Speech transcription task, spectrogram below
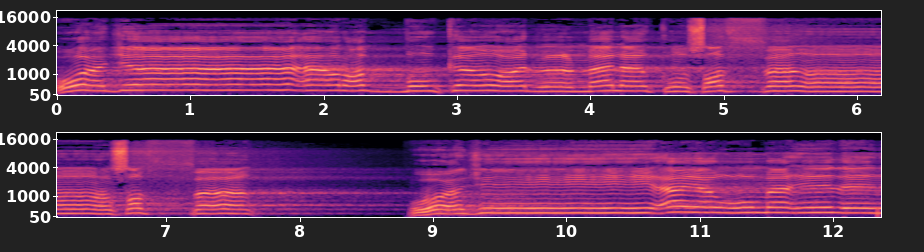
وجاء ربك والملك صفا صفا وجيء يومئذ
